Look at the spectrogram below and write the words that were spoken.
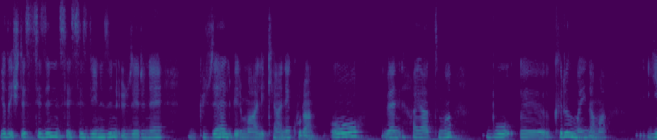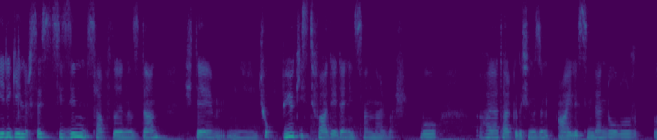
ya da işte sizin sessizliğinizin üzerine güzel bir malikane kuran. Oh, ben hayatımı bu e, kırılmayın ama yeri gelirse sizin saflığınızdan işte e, çok büyük istifade eden insanlar var. Bu hayat arkadaşınızın ailesinden de olur, ee,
